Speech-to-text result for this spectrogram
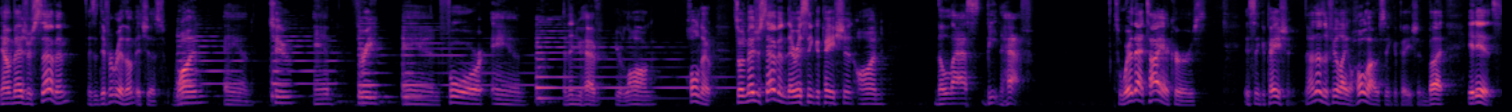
Now measure seven is a different rhythm. It's just one and two and three and four and and then you have your long whole note. So in measure seven, there is syncopation on the last beat and a half. So where that tie occurs is syncopation. Now it doesn't feel like a whole lot of syncopation, but it is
